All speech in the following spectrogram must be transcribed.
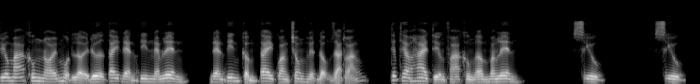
Phiêu mã không nói một lời đưa tay đèn tin ném lên, đèn tin cầm tay quang trong huyệt động giả thoáng, tiếp theo hai tiếng phá không âm vang lên. Siêu! Siêu!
